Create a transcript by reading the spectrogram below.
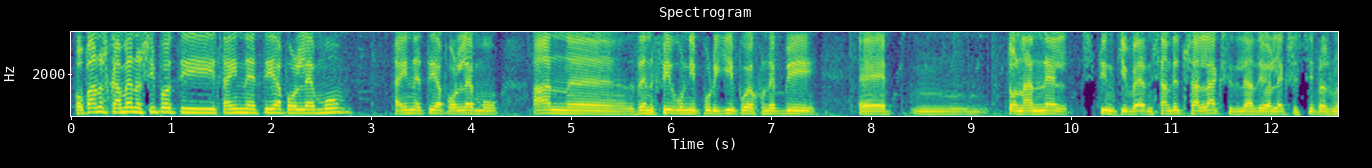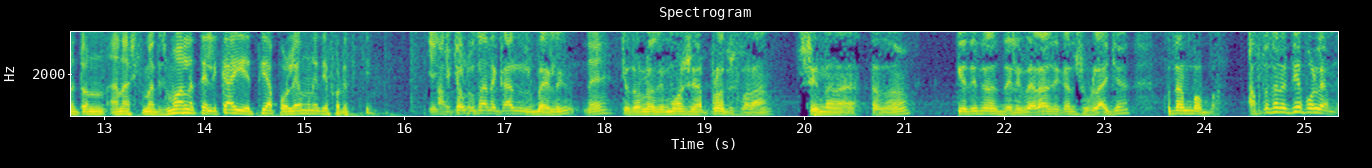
Ο Πάνος Καμένος είπε ότι θα είναι αιτία πολέμου, θα είναι αιτία πολέμου αν ε, δεν φύγουν οι υπουργοί που έχουν μπει ε, μ, τον ΑΝΕΛ στην κυβέρνηση, αν δεν τους αλλάξει δηλαδή ο Αλέξης Τσίπρας με τον ανασχηματισμό, αλλά τελικά η αιτία πολέμου είναι διαφορετική. Αυτό που θα είναι κάζους μπέλη Ναι. και το λέω δημόσια πρώτη φορά σήμερα εδώ γιατί ήθελα να τελειβεράζει κάτι σουβλάκια όταν μπόμπα. Αυτό θα είναι αιτία πολέμου.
